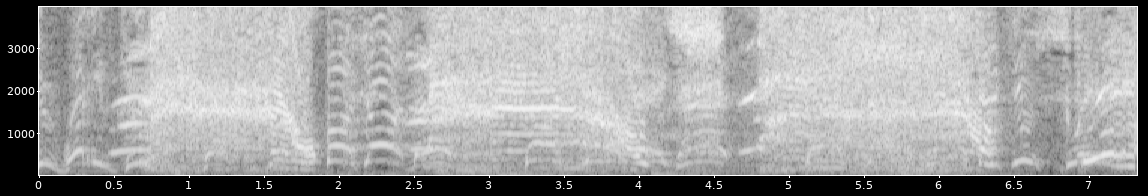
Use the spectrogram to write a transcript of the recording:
Dude, what are you doing? That's so fuck up, man! That's not a big! That's not a you scream,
